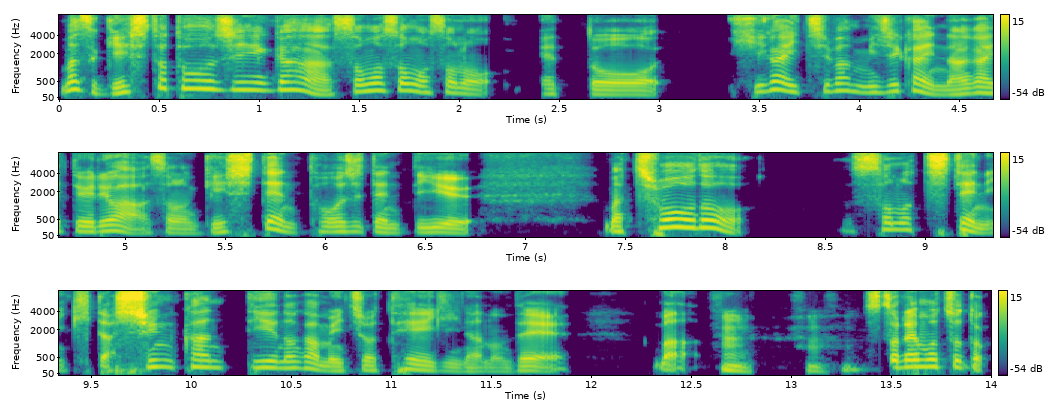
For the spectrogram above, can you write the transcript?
まず夏至と冬至がそもそもその、えっと、日が一番短い長いというよりは、その夏至点、冬至点っていう、まあ、ちょうどその地点に来た瞬間っていうのがまあ一応定義なので、まあ、うん。それもちょっと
